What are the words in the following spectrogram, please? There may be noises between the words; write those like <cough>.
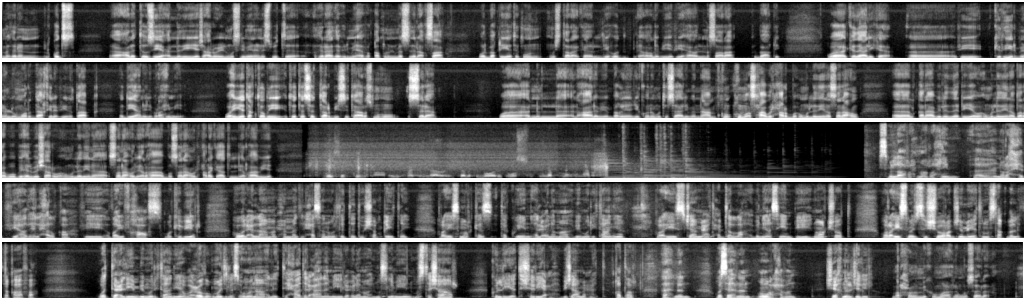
مثلا القدس على التوزيع الذي يجعل للمسلمين نسبة 3% فقط من المسجد الأقصى والبقية تكون مشتركة اليهود الأغلبية فيها والنصارى الباقي. وكذلك آه، في كثير من الأمور الداخلة في نطاق الديانة الإبراهيمية. وهي تقتضي تتستر بستار اسمه السلام. وأن العالم ينبغي أن يكون متسالما. نعم هم أصحاب الحرب وهم الذين صنعوا آه، القنابل الذرية وهم الذين ضربوا بها البشر وهم الذين صنعوا الإرهاب وصنعوا الحركات الإرهابية. ليست كل الموارد بسم الله الرحمن الرحيم. أه نرحب في هذه الحلقة في ضيف خاص وكبير هو العلامة محمد الحسن ولد الددو الشنقيطي رئيس مركز تكوين العلماء بموريتانيا رئيس جامعة عبد الله بن ياسين بنواكشوط ورئيس مجلس الشورى بجمعية المستقبل للثقافة والتعليم بموريتانيا وعضو مجلس أمناء الاتحاد العالمي لعلماء المسلمين مستشار كلية الشريعة بجامعة قطر. أهلا وسهلا ومرحبا شيخنا الجليل. مرحبا بكم واهلا وسهلا.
